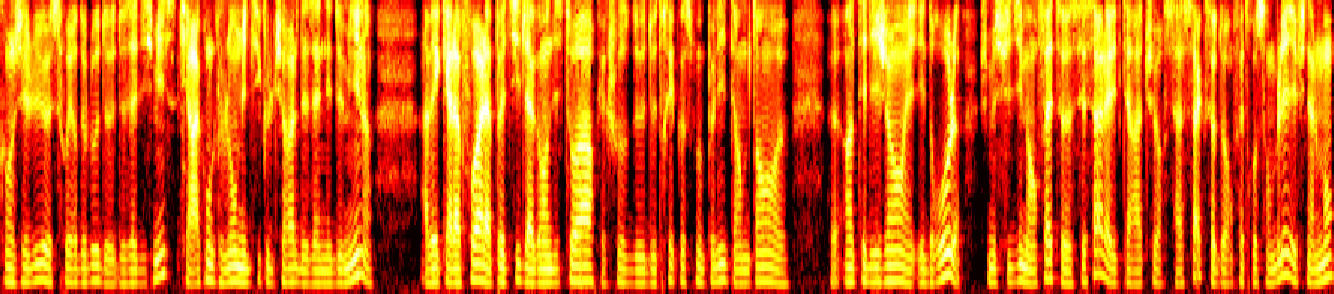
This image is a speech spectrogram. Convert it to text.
quand j'ai lu Sourire de l'eau de, de Zadie Smith, qui raconte le long multiculturel des années 2000, avec à la fois la petite, la grande histoire, quelque chose de, de très cosmopolite et en même temps euh, euh, intelligent et, drôle, je me suis dit, mais en fait, euh, c'est ça la littérature, c'est à ça que ça doit en fait ressembler. Et finalement,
